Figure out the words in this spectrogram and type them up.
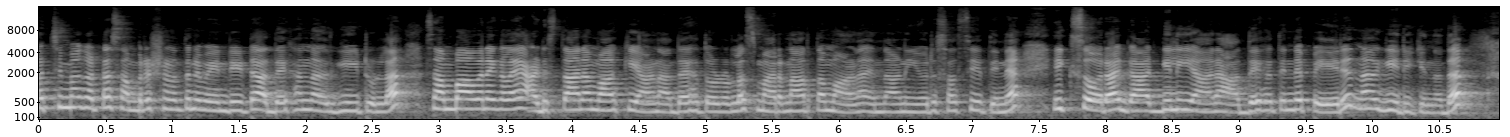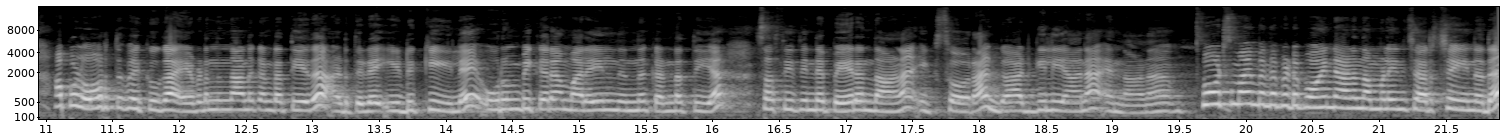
പശ്ചിമഘട്ട സംരക്ഷണത്തിന് വേണ്ടിയിട്ട് അദ്ദേഹം നൽകിയിട്ടുള്ള സംഭാവനകളെ അടിസ്ഥാനമാക്കിയാണ് അദ്ദേഹത്തോടുള്ള സ്മരണാർത്ഥമാണ് എന്നാണ് ഈ ഒരു സസ്യത്തിന് ഇക്സോര ഗാഡ്ഗിലിയാന അദ്ദേഹത്തിന്റെ പേര് നൽകിയിരിക്കുന്നത്. അപ്പോൾ ഓർത്ത് വെക്കുക എവിടെ നിന്നാണ് കണ്ടെത്തിയത്? അടുത്തിടെ ഇടുക്കിയിലെ ഉറുമ്പിക്കര മലയിൽ നിന്ന് കണ്ടെത്തിയ സസ്യത്തിന്റെ പേരെന്താണ്? ഇക്സോറ ഗാഡ്ഗിലിയാന എന്നാണ്. സ്പോർട്സുമായി ബന്ധപ്പെട്ട പോയിന്റ് ആണ് നമ്മൾ ഇനി ചർച്ച ചെയ്യുന്നത്.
